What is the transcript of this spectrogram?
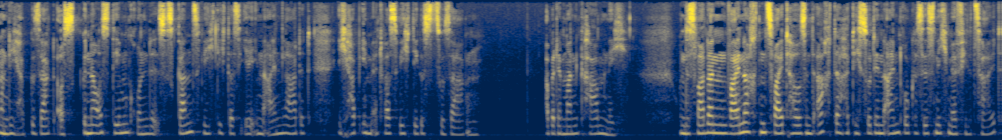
Und ich habe gesagt, aus, genau aus dem Grunde ist es ganz wichtig, dass ihr ihn einladet. Ich habe ihm etwas Wichtiges zu sagen. Aber der Mann kam nicht. Und es war dann Weihnachten 2008, da hatte ich so den Eindruck, es ist nicht mehr viel Zeit.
